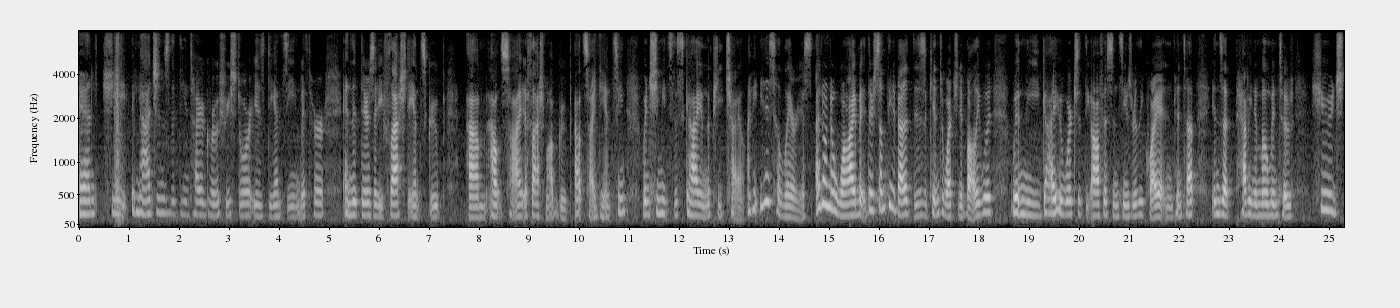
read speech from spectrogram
and she imagines that the entire grocery store is dancing with her and that there's a flash dance group um, outside, a flash mob group outside dancing when she meets this guy in the peach aisle. I mean, it is hilarious. I don't know why, but there's something about it that is akin to watching a Bollywood when the guy who works at the office and seems really quiet and pent up ends up having a moment of huge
